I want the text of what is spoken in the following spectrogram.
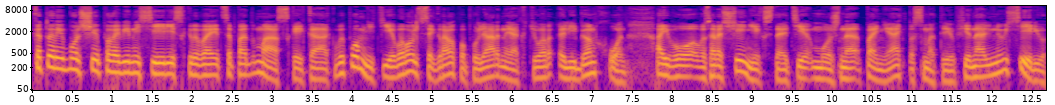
который больше половины серии скрывается под маской. Как вы помните, его роль сыграл популярный актер Ли Бен Хон. О его возвращении, кстати, можно понять, посмотрев финальную серию.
